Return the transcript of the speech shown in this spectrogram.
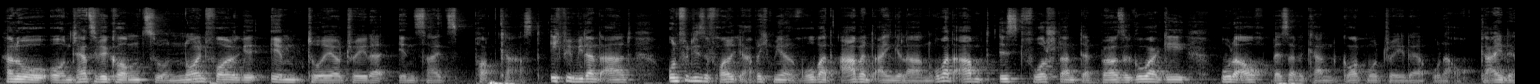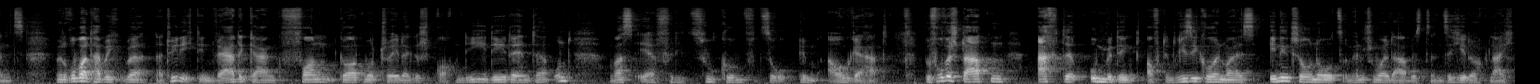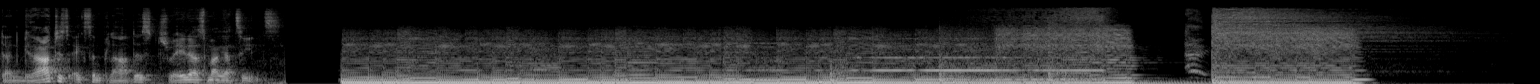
Hallo und herzlich willkommen zur neuen Folge im Toreo Trader Insights Podcast. Ich bin Wieland Arndt und für diese Folge habe ich mir Robert Abend eingeladen. Robert Abend ist Vorstand der Börse Go AG oder auch besser bekannt Godmode Trader oder auch Guidance. Mit Robert habe ich über natürlich den Werdegang von Godmode Trader gesprochen, die Idee dahinter und was er für die Zukunft so im Auge hat. Bevor wir starten, achte unbedingt auf den Risikohinweis in den Show Notes und wenn du schon mal da bist, dann sichere doch gleich dein gratis Exemplar des Traders Magazins.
